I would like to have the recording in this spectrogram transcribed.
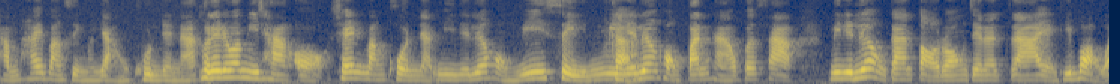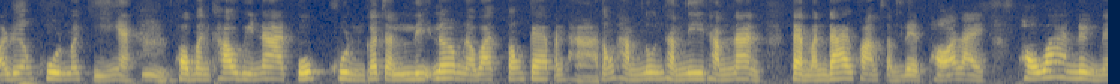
ทำให้บางสิ่งบางอย่างของคุณเนี่ยนะเขาเรียกได้ว่ามีทางออก เช่นบางคนเนี่ยมีในเรื่องของหนี้สินมีค่ะในเรื่องของปัญหาอุปสรรค มีในเรื่องของการต่อรองเจรจาอย่างที่บอกว่าเรื่องพูดเมื่อกี้ไงอืมพอมันเข้าวินาศปุ๊บคุณก็จะริเริ่มแล้วว่าต้องแก้ปัญหาต้องทำนู่นทำนี่ทำนั่น แต่มันได้ความสำเร็จเพราะอะไร เพราะว่าหนึ่งใน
